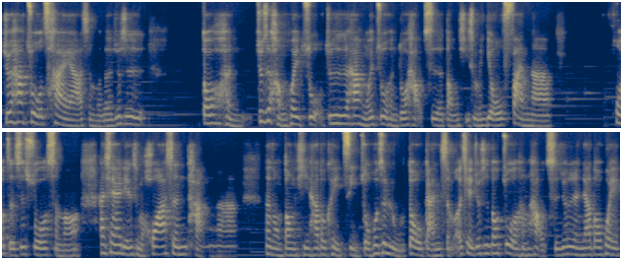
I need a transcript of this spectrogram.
就是她做菜啊什么的，就是都很，就是很会做，就是她很会做很多好吃的东西，什么油饭啊。或者是说什么，他现在连什么花生糖啊那种东西，他都可以自己做，或是卤豆干什么，而且就是都做的很好吃，就是人家都会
